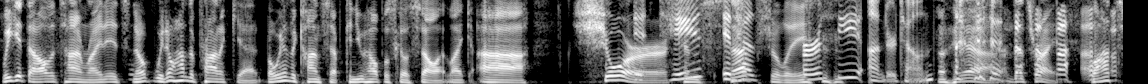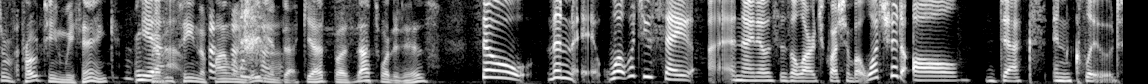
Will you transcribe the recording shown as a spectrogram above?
We get that all the time, right? It's nope, we don't have the product yet, but we have the concept. Can you help us go sell it? Like, uh sure. it tastes, it has earthy undertones. Oh, yeah, that's right. Lots of protein, we think. We haven't seen the final ingredient deck yet, but that's what it is. So then, what would you say? And I know this is a large question, but what should all decks include?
